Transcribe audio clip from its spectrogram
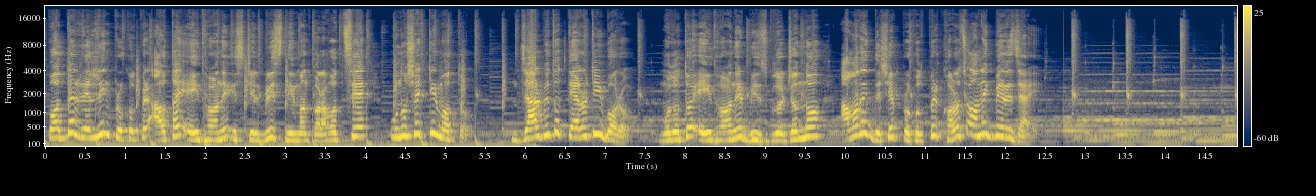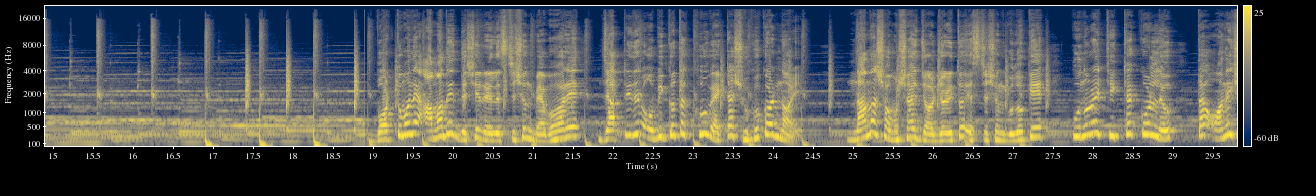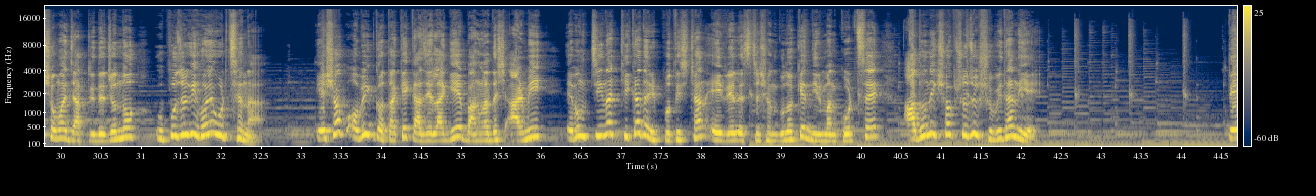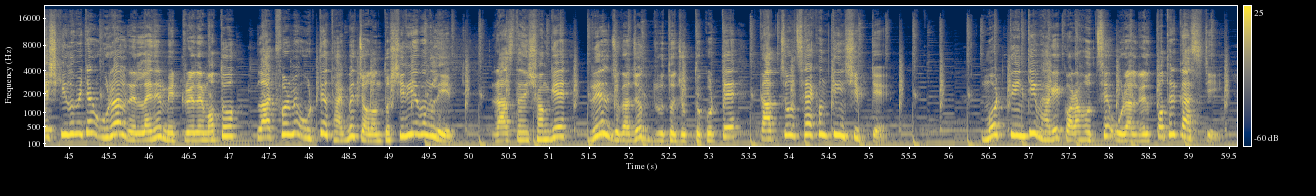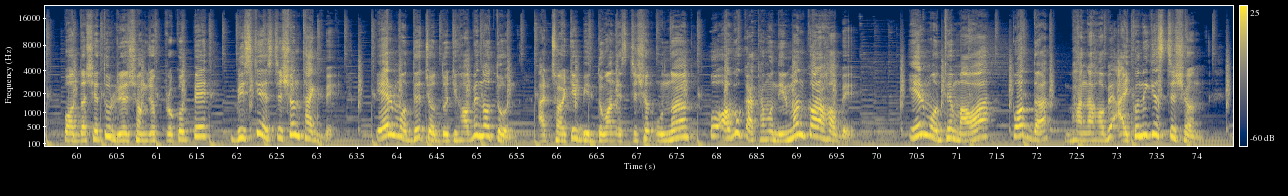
পদ্মার রেললিং প্রকল্পের আওতায় এই ধরনের স্টিল ব্রিজ নির্মাণ করা হচ্ছে উনষাটটির মতো। যার ভেতর তেরোটি বড়। মূলত এই ধরনের ব্রিজগুলোর জন্য আমাদের দেশের প্রকল্পের খরচ অনেক বেড়ে যায়। বর্তমানে আমাদের দেশের রেল স্টেশন ব্যবহারে যাত্রীদের অভিজ্ঞতা খুব একটা সুখকর নয়। নানা সমস্যায় জর্জরিত স্টেশনগুলোকে পুনরায় ঠিকঠাক করলেও তা অনেক সময় যাত্রীদের জন্য উপযোগী হয়ে উঠছে না। এসব অভিজ্ঞতাকে কাজে লাগিয়ে বাংলাদেশ আর্মি এবং চীনা ঠিকাদারি প্রতিষ্ঠান এই রেল স্টেশনগুলোকে নির্মাণ করছে আধুনিক সব সুযোগ সুবিধা নিয়ে। তেইশ কিলোমিটার উড়াল রেললাইনের মেট্রো রেলের মতো প্ল্যাটফর্মে উঠতে থাকবে চলন্ত সিঁড়ি এবং লিফট। রাজধানীর সঙ্গে রেল যোগাযোগ দ্রুত যুক্ত করতে কাজ চলছে এখন তিন শিফটে। মোট তিনটি ভাগে করা হচ্ছে উড়াল রেলপথের কাজটি। পদ্মা সেতুর রেল সংযোগ প্রকল্পে বিশটি স্টেশন থাকবে। এর মধ্যে চোদ্দটি হবে নতুন আর ছয়টি বিদ্যমান স্টেশন উন্নয়ন ও অবকাঠামো নির্মাণ করা হবে। এর মধ্যে মাওয়া, পদ্মা ভাঙা হবে আইকনিক স্টেশন,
